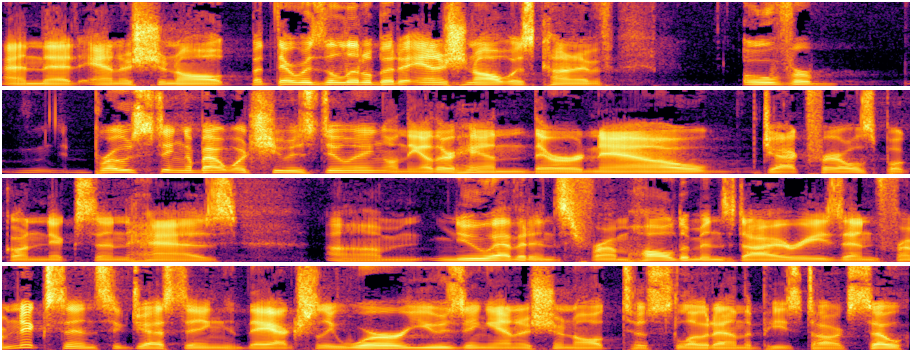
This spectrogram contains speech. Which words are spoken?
and that Anna Chennault. But there was a little bit of Anna Chennault was kind of over boasting about what she was doing. On the other hand, there are now Jack Farrell's book on Nixon has um, new evidence from Haldeman's diaries and from Nixon suggesting they actually were using Anna Chennault to slow down the peace talks. So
